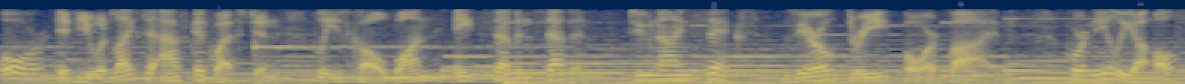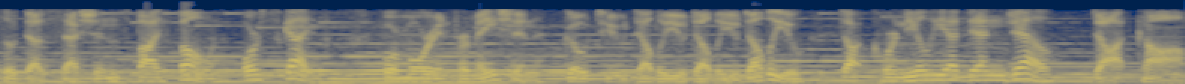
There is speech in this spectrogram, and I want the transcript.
or if you would like to ask a question, please call 1 877 296 0345. Cornelia also does sessions by phone or Skype. For more information, go to www.corneliadengel.com.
